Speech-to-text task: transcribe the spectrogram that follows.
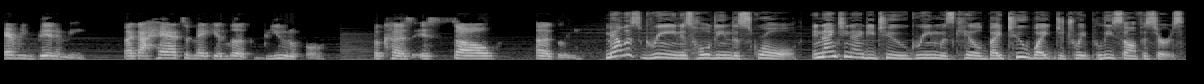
every bit of me. Like I had to make it look beautiful because it's so ugly. Malice Green is holding the scroll. In 1992, Green was killed by two white Detroit police officers.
